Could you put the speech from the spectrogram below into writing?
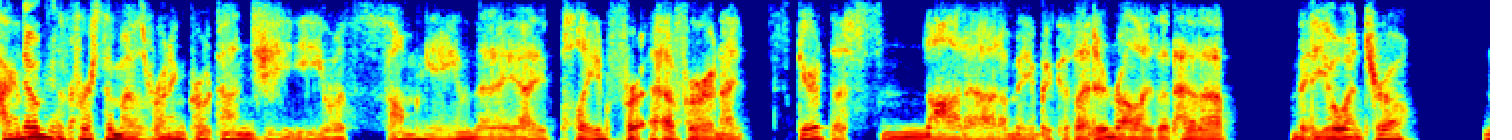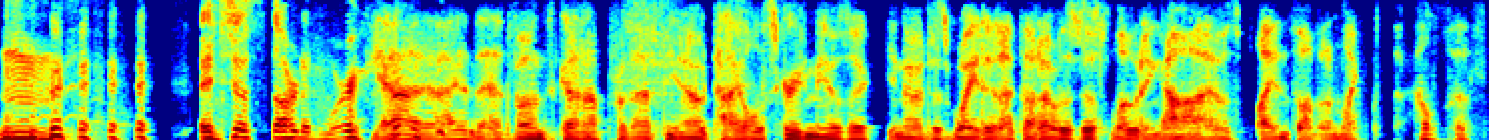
I No, remember the first time I was running Proton GE with some game that I, I played forever and I scared the snot out of me because I didn't realize it had a video intro. it just started working. Yeah, I had the headphones cut up for that, you know, title screen music. You know, I just waited. I thought I was just loading. Ah, I was playing something. I'm like, what the hell's this?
